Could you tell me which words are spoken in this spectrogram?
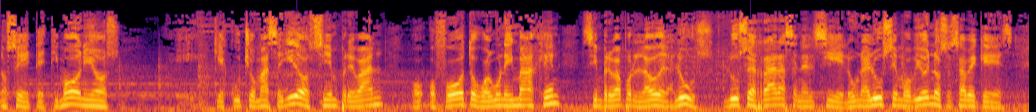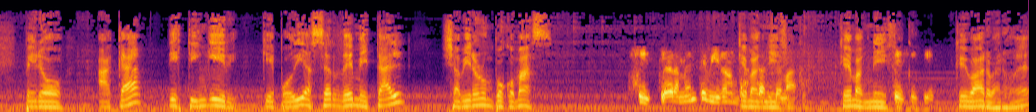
no sé, testimonios, que escucho más seguido siempre van, o, fotos o alguna imagen, siempre va por el lado de la luz. Luces raras en el cielo. Una luz se movió y no se sabe qué es. Pero acá, distinguir que podía ser de metal, ya vieron un poco más. Sí, claramente vieron qué bastante magnífico, más. Qué magnífico. Qué bárbaro, ¿eh?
